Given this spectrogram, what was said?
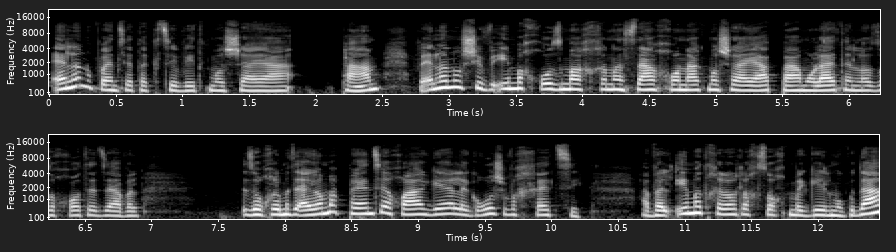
אין לנו פנסיה תקציבית כמו שהיה פעם, ואין לנו 70 אחוז מההכנסה האחרונה כמו שהיה פעם, אולי אתן לא זוכרות את זה, אבל זוכרים את זה. היום הפנסיה יכולה להגיע לגרוש וחצי, אבל אם מתחילות לחסוך בגיל מוקדם,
